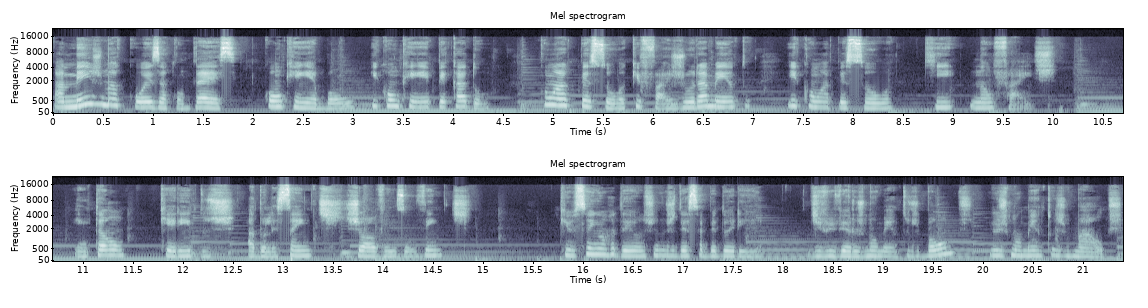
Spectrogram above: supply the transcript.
A mesma coisa acontece com quem é bom e com quem é pecador, com a pessoa que faz juramento e com a pessoa que não faz. Então, queridos adolescentes, jovens ouvintes, que o Senhor Deus nos dê sabedoria de viver os momentos bons e os momentos maus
